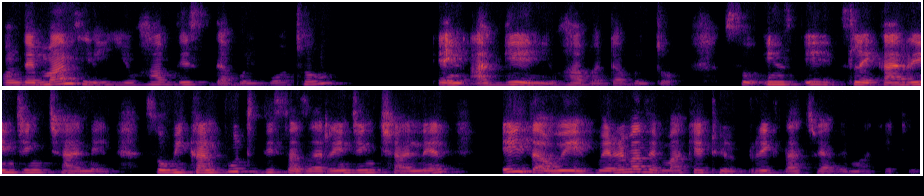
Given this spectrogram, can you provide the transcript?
on the monthly, you have this double bottom and again, you have a double top. So in, it's like a ranging channel. So we can put this as a ranging channel. Either way, wherever the market will break, that's where the market is.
